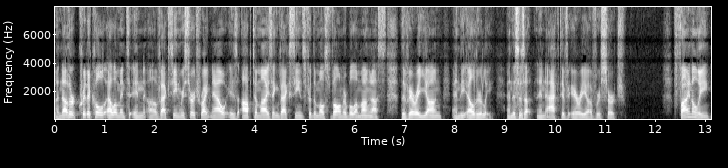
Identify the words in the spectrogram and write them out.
Another critical element in uh, vaccine research right now is optimizing vaccines for the most vulnerable among us, the very young and the elderly. And this is a, an active area of research. Finally,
